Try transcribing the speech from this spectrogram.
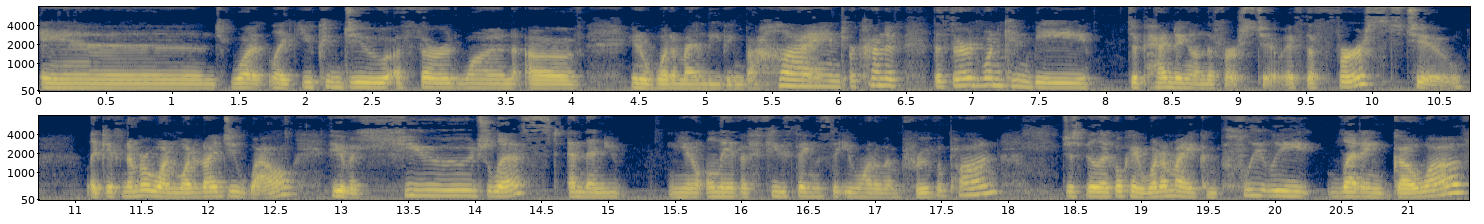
And what, like, you can do a third one of, you know, what am I leaving behind? Or kind of the third one can be depending on the first two. If the first two, like, if number one, what did I do well? If you have a huge list and then you you know, only have a few things that you want to improve upon, just be like, okay, what am I completely letting go of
